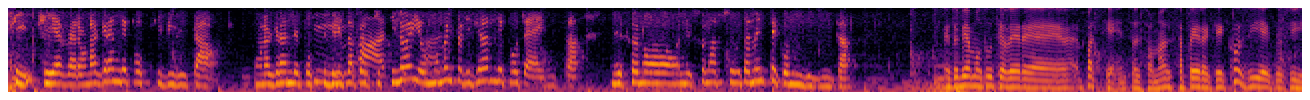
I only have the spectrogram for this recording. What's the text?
Sì, sì, è vero, una grande possibilità. Una grande possibilità per infatti, tutti noi, è un momento di grande potenza, ne sono, ne sono assolutamente convinta. E dobbiamo tutti avere pazienza, insomma, sapere che così e così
